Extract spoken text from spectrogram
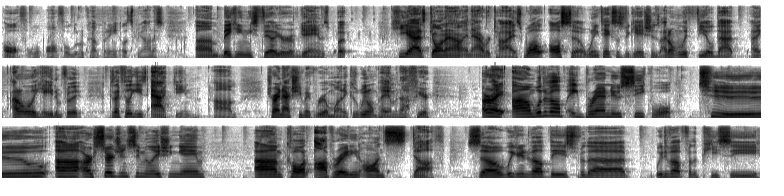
awful, awful little company. Let's be honest. Um, making these failure of games, but he has gone out and advertised. While also, when he takes those vacations, I don't really feel that. Like, I don't really hate him for it because I feel like he's acting, um, trying to actually make real money because we don't pay him enough here. All right, um, we'll develop a brand new sequel to uh, our surgeon simulation game um, called Operating on Stuff. So we can develop these for the we developed for the PC.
